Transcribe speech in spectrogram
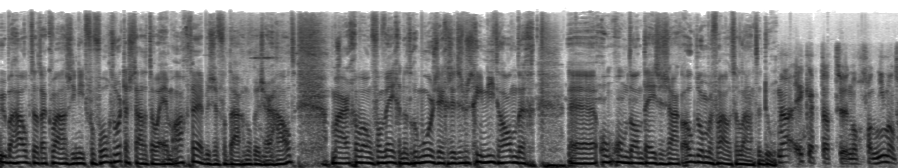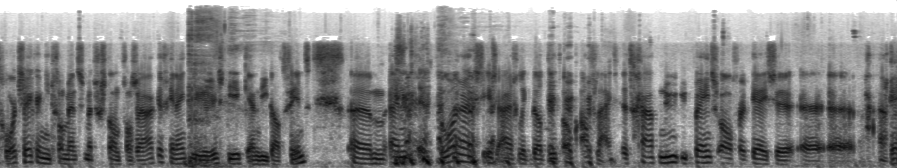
überhaupt dat Aquasi niet vervolgd wordt. Daar staat het OM achter, hebben ze vandaag nog eens herhaald. Maar gewoon vanwege het rumoer zeggen ze... het is misschien niet handig uh, om, om dan deze zaak ook door mevrouw te laten doen. Nou, ik heb dat uh, nog van niemand gehoord. Zeker niet van mensen met verstand van zaken. Geen enkele jurist die ik ken die dat vindt. Um, en belangrijkste is eigenlijk dat dit ook afleidt. Het gaat nu opeens over deze uh, uh,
